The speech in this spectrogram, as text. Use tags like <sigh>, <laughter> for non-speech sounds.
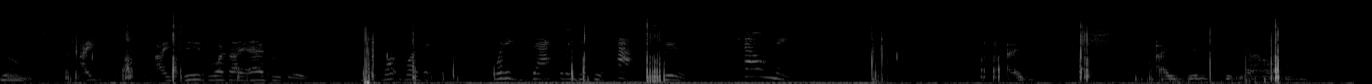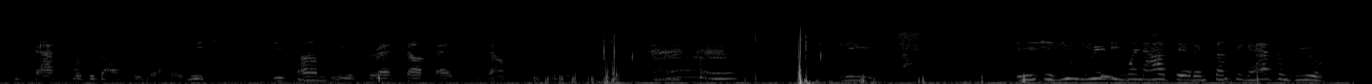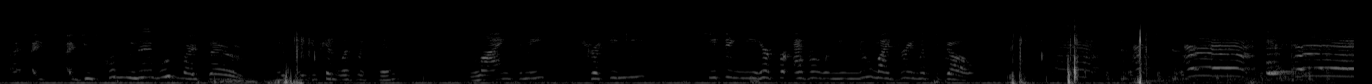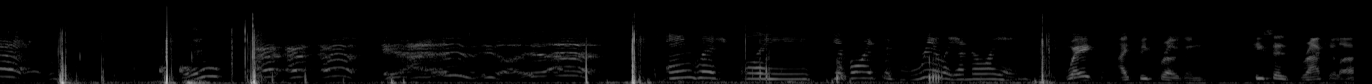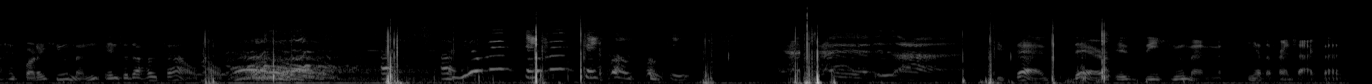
I I did what I had to do. What was it? What exactly did you have to do? Tell me. I I built the town. The staff put it all together. The the zombies dressed up as the townspeople. <gasps> Please, uh, if you really went out there and something happened to you, I, I, I just couldn't live with myself. You think you can live with this? Lying to me? Tricking me? Keeping me here forever when you knew my dream was to go? English, please. Your voice is really annoying. Wait, I speak Frozen. He says Dracula has brought a human into the hotel. A human? Stay, stay close, Pookie. He says there is the human. He has a French accent.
